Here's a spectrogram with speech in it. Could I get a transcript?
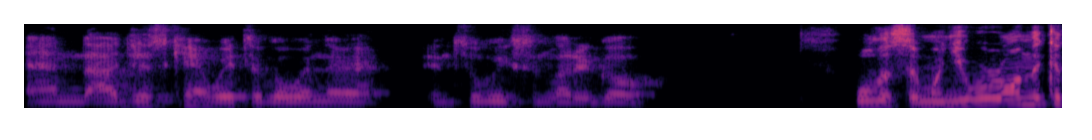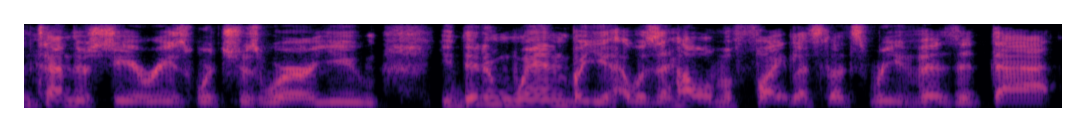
and I just can't wait to go in there in two weeks and let it go. Well, listen, when you were on the contender series, which is where you you didn't win, but you, it was a hell of a fight. Let's let's revisit that.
